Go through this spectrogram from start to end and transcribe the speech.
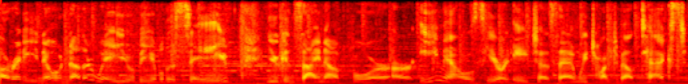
Already, you know another way you'll be able to save. You can sign up for our emails here at HSN. We talked about text,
